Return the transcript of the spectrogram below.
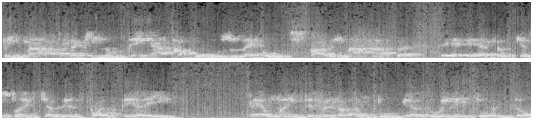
primar para que não tenha abuso, né, como disparo em massa, essas questões que às vezes podem ter aí é, uma interpretação dúbia do eleitor. Então,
